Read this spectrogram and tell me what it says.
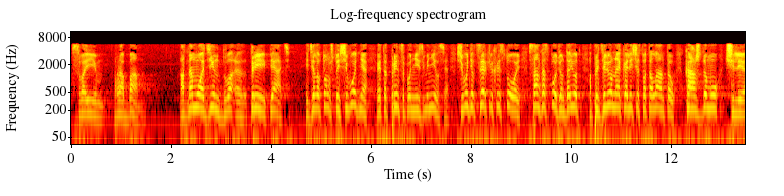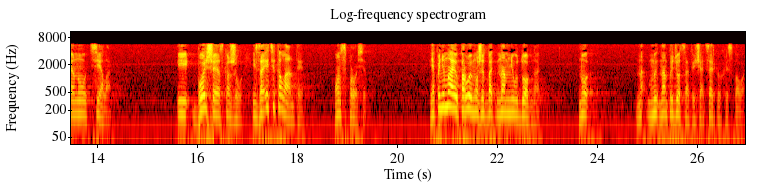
своим рабам. Одному один, два, э, три, пять. И дело в том, что и сегодня этот принцип, он не изменился. Сегодня в Церкви Христовой сам Господь, Он дает определенное количество талантов каждому члену тела. И больше я скажу, и за эти таланты Он спросит – я понимаю, порой, может быть, нам неудобно, но мы, нам придется отвечать, Церковь Христова.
